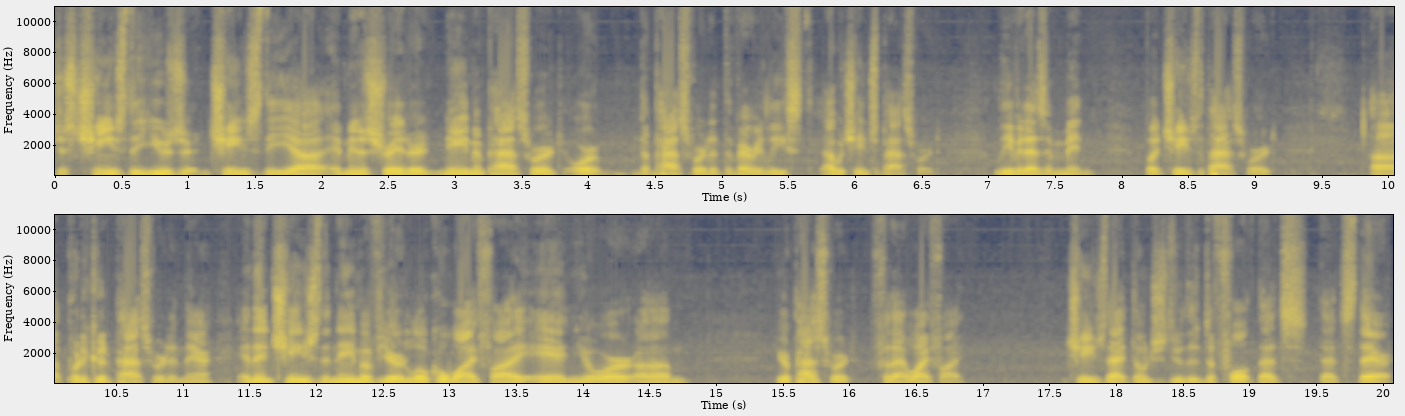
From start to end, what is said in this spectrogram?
Just change the user, change the uh, administrator name and password, or the password at the very least. I would change the password. Leave it as admin, but change the password. Uh, put a good password in there, and then change the name of your local Wi-Fi and your um, your password for that Wi-Fi. Change that. Don't just do the default that's that's there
